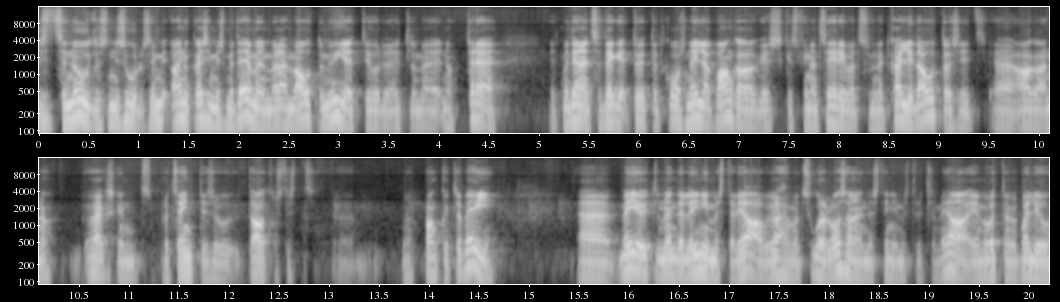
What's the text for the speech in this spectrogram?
lihtsalt see nõudlus on nii suur, see ainuke asi, mis me teeme, me läheme automüüjate juurde, ütleme noh, tere. et ma tean, et sa tege-, töötad koos nelja pangaga, kes, kes finantseerivad sul neid kalleid autosid, äh, aga noh, üheksakümmend protsenti su taotlustest äh, noh, pank ütleb ei Äh, meie ütleme nendele inimestele ja või vähemalt suurele osa nendest inimestele ütleme ja ja me võtame palju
